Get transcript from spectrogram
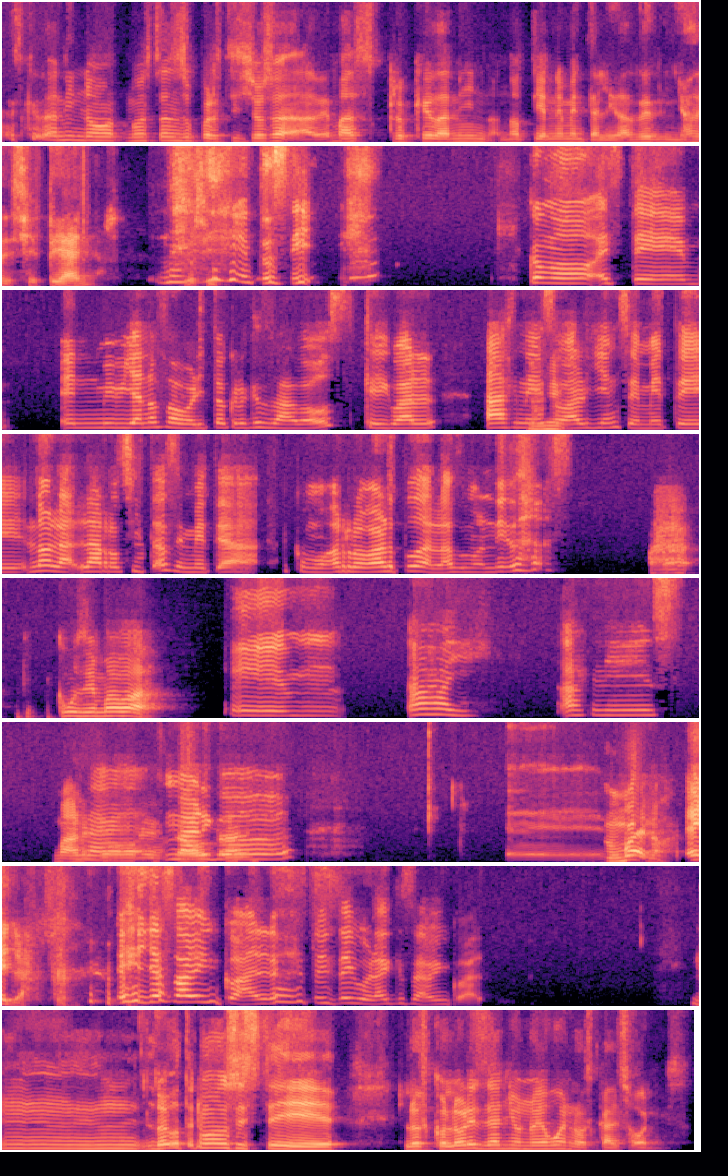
Es que Dani no, no es tan supersticiosa. Además, creo que Dani no, no tiene mentalidad de niño de 7 años. Yo sí. Entonces sí. Como este, en mi villano favorito creo que es la 2, que igual Agnes o alguien se mete, no, la, la Rosita se mete a como a robar todas las monedas. Ah, ¿Cómo se llamaba? Em, ay, Agnes, Margot. Margot. eh, Bueno, ella. ellas saben cuál, estoy segura que saben cuál. Mm, luego tenemos este los colores de Año Nuevo en los calzones.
